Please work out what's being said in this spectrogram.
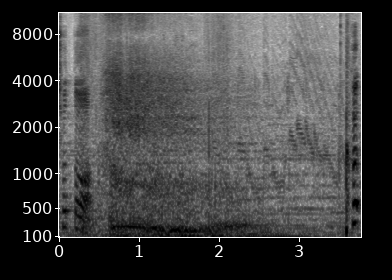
미쳤다. 헛.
